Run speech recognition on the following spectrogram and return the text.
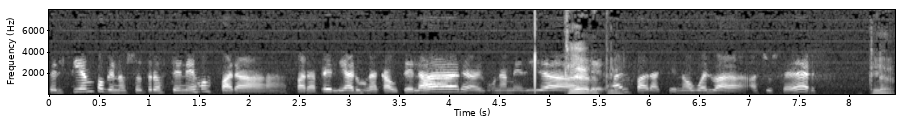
el tiempo que nosotros tenemos para, para pelear una cautelar, alguna medida Claro, legal claro. para que no vuelva a suceder. Claro.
